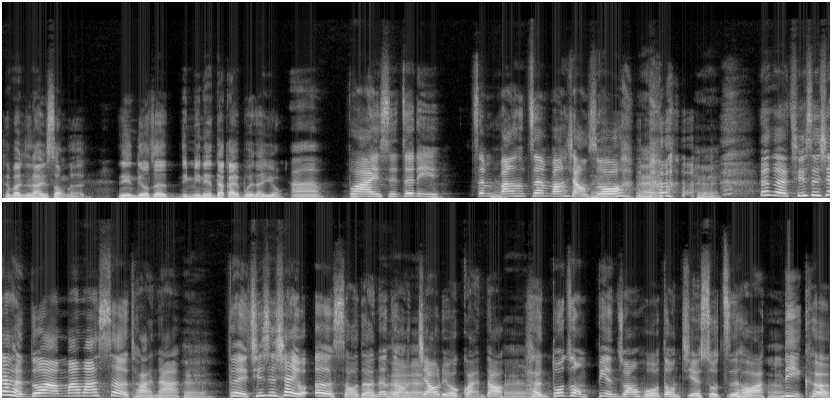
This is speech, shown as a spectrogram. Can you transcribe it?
要不然就拿去送人。你留着，你明年大概也不会再用。啊，不好意思，这里正方正方想说，哎哎 那个其实现在很多啊，妈妈社团啊，哎对，其实现在有二手的那种哎交流管道哎，很多这种变装活动结束之后啊，嗯立刻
